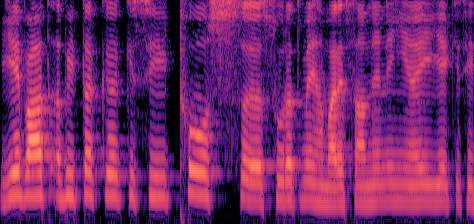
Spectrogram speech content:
یہ بات ابھی تک کسی ٹھوس صورت میں ہمارے سامنے نہیں آئی۔ یہ کسی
